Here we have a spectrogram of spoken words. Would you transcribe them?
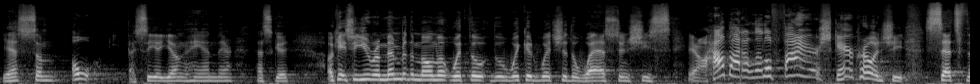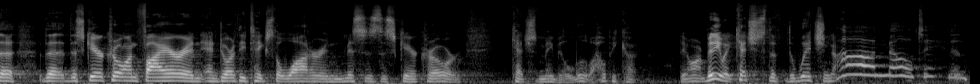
Yes, some. Oh, I see a young hand there. That's good. Okay, so you remember the moment with the, the Wicked Witch of the West, and she's, you know, how about a little fire, Scarecrow? And she sets the, the, the Scarecrow on fire, and, and Dorothy takes the water and misses the Scarecrow or catches maybe a little. I hope he cut the arm. But anyway, catches the, the witch and ah, I'm melting. And,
